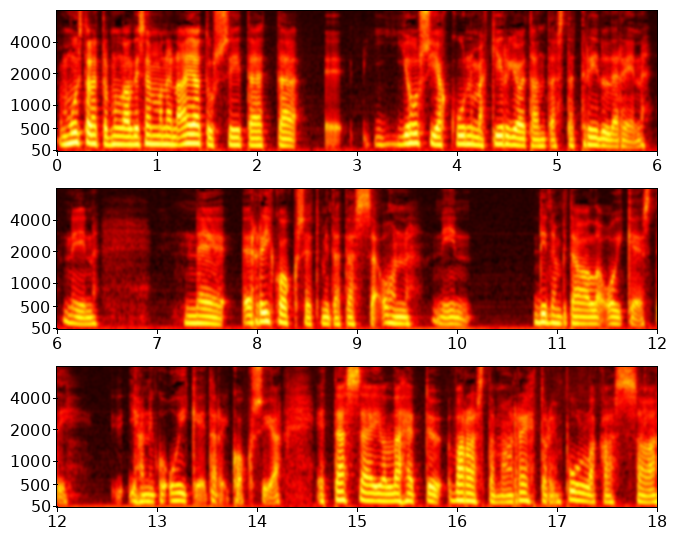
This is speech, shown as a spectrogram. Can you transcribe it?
muistan, että mulla oli semmoinen ajatus siitä, että jos ja kun mä kirjoitan tästä thrillerin, niin ne rikokset, mitä tässä on, niin niiden pitää olla oikeasti ihan niin kuin oikeita rikoksia. Että tässä ei ole lähetty varastamaan rehtorin pullakassaa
